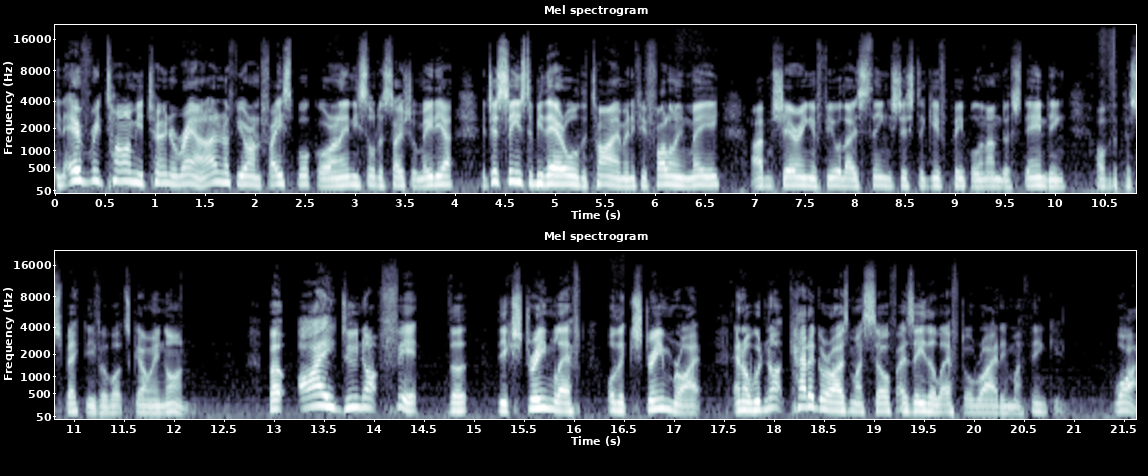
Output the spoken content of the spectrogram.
In every time you turn around, I don't know if you're on Facebook or on any sort of social media, it just seems to be there all the time. And if you're following me, I'm sharing a few of those things just to give people an understanding of the perspective of what's going on. But I do not fit the, the extreme left or the extreme right, and I would not categorize myself as either left or right in my thinking. Why?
